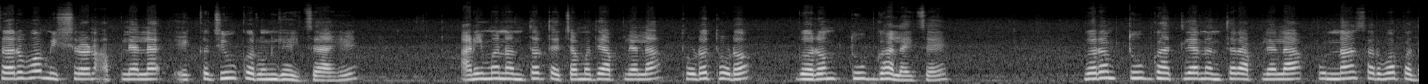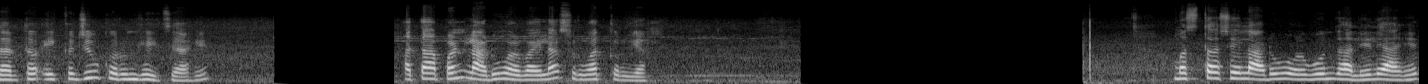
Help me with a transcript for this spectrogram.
सर्व मिश्रण आपल्याला एकजीव करून घ्यायचं आहे. आणि मग नंतर त्याच्यामध्ये आपल्याला थोडं थोडं गरम तूप घालायचं आहे. गरम तूप घातल्यानंतर आपल्याला पुन्हा सर्व पदार्थ एकजीव करून घ्यायचे आहे. आता आपण लाडू वळवायला सुरुवात करूया. मस्त असे लाडू वळवून झालेले आहेत.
